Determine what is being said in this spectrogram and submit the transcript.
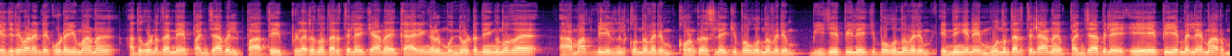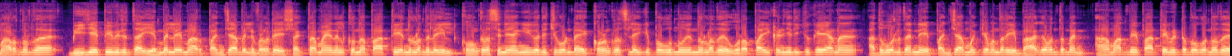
കെജ്രിവാളിന്റെ കൂടെയുമാണ്. അതുകൊണ്ട് തന്നെ പഞ്ചാബിൽ പാർട്ടി പിളരുന്ന തരത്തിലേക്കാണ് കാര്യങ്ങൾ മുന്നോട്ട് നീങ്ങുന്നത്. ആം ആദ്മിയിൽ നിൽക്കുന്നവരും കോൺഗ്രസിലേക്ക് പോകുന്നവരും ബി ജെ പിയിലേക്ക് പോകുന്നവരും എന്നിങ്ങനെ മൂന്ന് തരത്തിലാണ് പഞ്ചാബിലെ A A P M L എമാർ മാറുന്നത്. ബി ജെ പി വിരുദ്ധ എം എൽ എമാർ പഞ്ചാബിൽ വളരെ ശക്തമായി നിൽക്കുന്ന പാർട്ടി എന്നുള്ള നിലയിൽ കോൺഗ്രസിനെ അംഗീകരിച്ചുകൊണ്ട് കോൺഗ്രസിലേക്ക് പോകുന്നു എന്നുള്ളത് ഉറപ്പായി കഴിഞ്ഞിരിക്കുകയാണ്. അതുപോലെ തന്നെ പഞ്ചാബ് മുഖ്യമന്ത്രി ഭാഗവന്ത് മൻ ആം ആദ്മി പാർട്ടി വിട്ടുപോകുന്നത്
